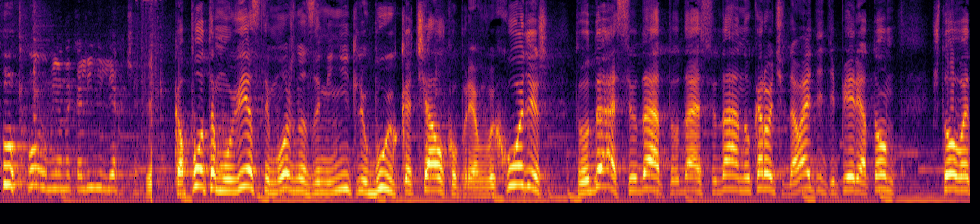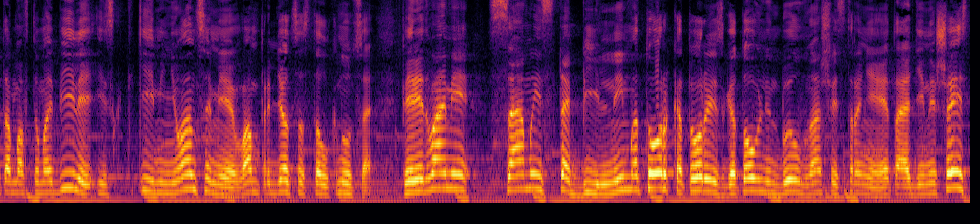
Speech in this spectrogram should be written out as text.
у меня на колени легче. Капотом у Весты можно заменить любую качалку. Прям выходишь туда-сюда, туда-сюда. Ну, короче, давайте теперь о том, что в этом автомобиле и с какими нюансами вам придется столкнуться. Перед вами самый стабильный мотор, который изготовлен был в нашей стране. Это 1.6.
